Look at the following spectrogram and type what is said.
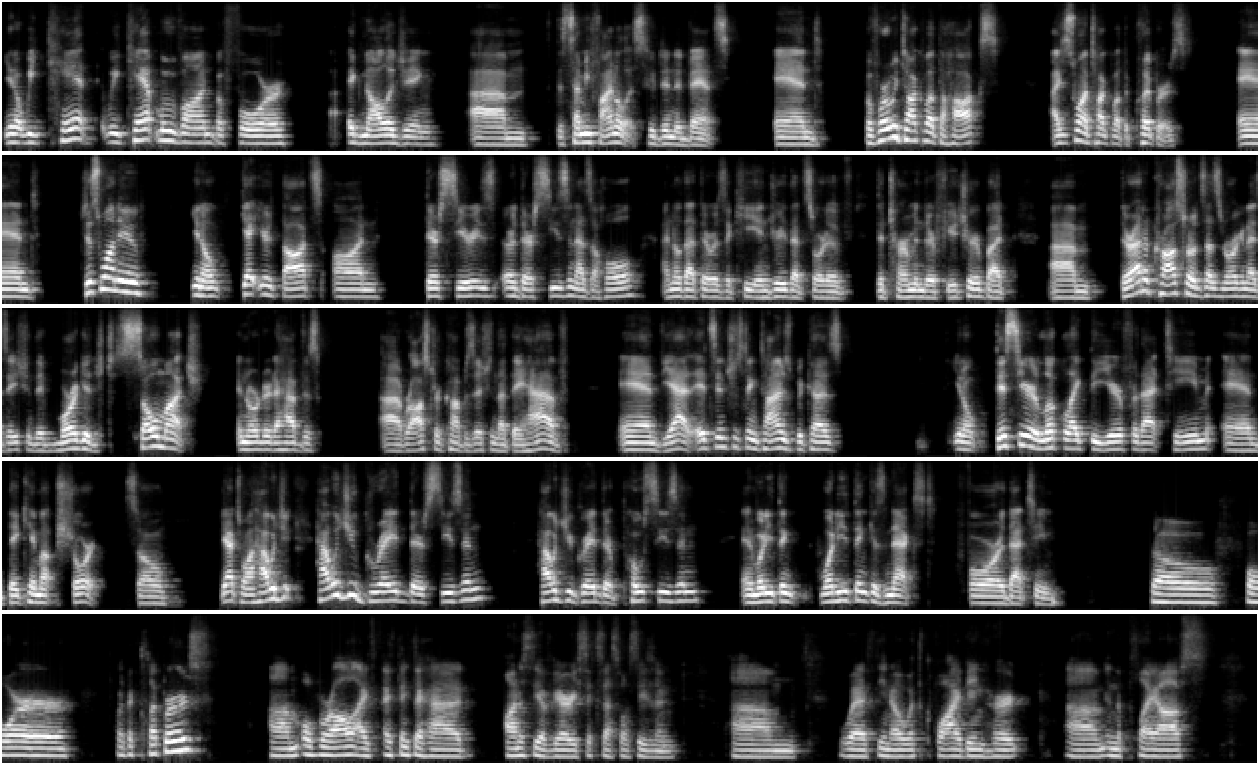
you know, we can't we can't move on before acknowledging um, the semifinalists who didn't advance. And before we talk about the Hawks, I just want to talk about the Clippers and just want to, you know, get your thoughts on their series or their season as a whole. I know that there was a key injury that sort of determined their future, but um, they're at a crossroads as an organization. They've mortgaged so much in order to have this uh, roster composition that they have. And yeah, it's interesting times because, you know, this year looked like the year for that team and they came up short. So yeah, Tuan, how would you how would you grade their season? How would you grade their postseason? And what do you think? What do you think is next for that team? So for for the Clippers, um, overall, I, I think they had honestly a very successful season. Um, with you know with Kawhi being hurt um, in the playoffs,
